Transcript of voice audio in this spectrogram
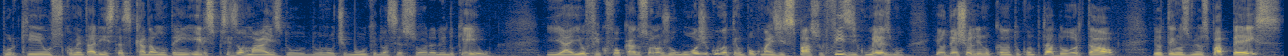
Porque os comentaristas, cada um tem. Eles precisam mais do, do notebook, do acessório ali do que eu. E aí eu fico focado só no jogo. Hoje, como eu tenho um pouco mais de espaço físico mesmo, eu deixo ali no canto o computador tal. Eu tenho os meus papéis,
